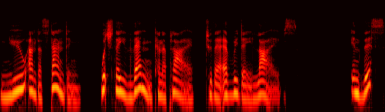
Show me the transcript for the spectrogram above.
new understanding, which they then can apply to their everyday lives. In this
